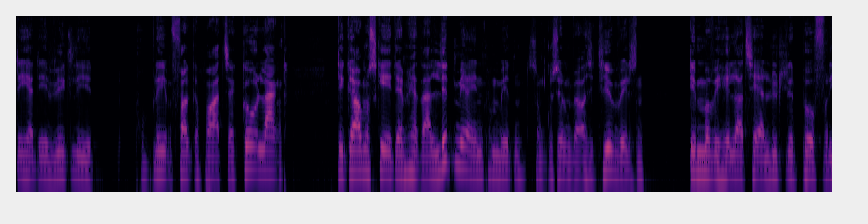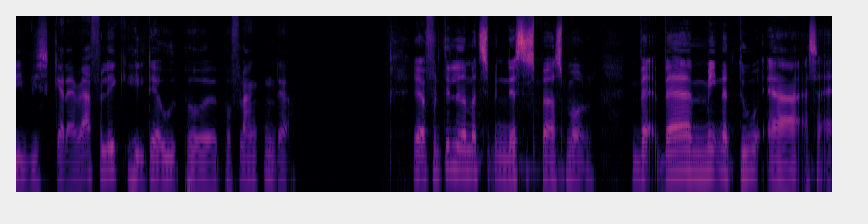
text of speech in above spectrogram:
det her det er virkelig et problem, folk er parat til at gå langt. Det gør måske dem her, der er lidt mere inde på midten, som kunne selv være også i klimabevægelsen, det må vi hellere til at lytte lidt på, fordi vi skal da i hvert fald ikke helt derud på, øh, på flanken der. Ja, for det leder mig til mit næste spørgsmål. Hvad, hvad mener du er, altså, er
